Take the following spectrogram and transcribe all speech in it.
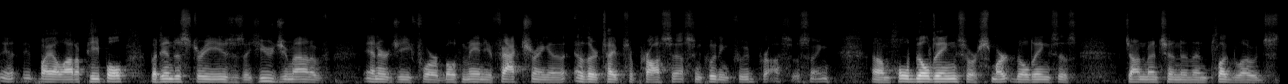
in, by a lot of people, but industry uses a huge amount of energy for both manufacturing and other types of process, including food processing. Um, whole buildings or smart buildings, as John mentioned, and then plug loads,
